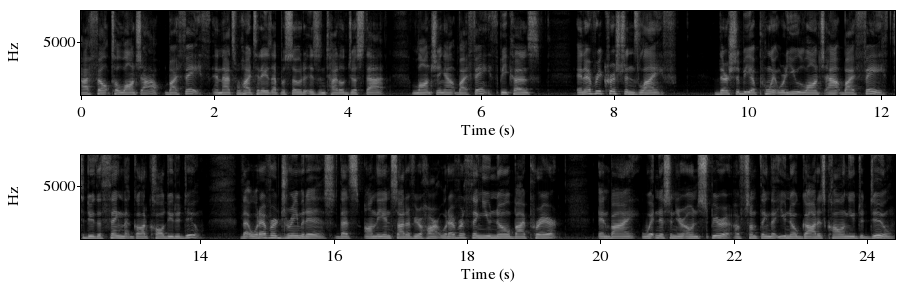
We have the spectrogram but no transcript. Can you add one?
I felt to launch out by faith, and that's why today's episode is entitled just that: launching out by faith. Because in every Christian's life, there should be a point where you launch out by faith to do the thing that God called you to do. That whatever dream it is that's on the inside of your heart, whatever thing you know by prayer and by witness in your own spirit of something that you know God is calling you to do,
